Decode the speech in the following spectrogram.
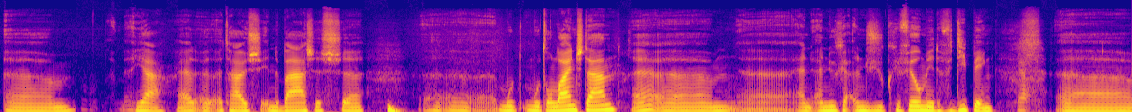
ehm, ja, hè, het huis in de basis eh, eh, moet, moet online staan. Hè? Ehm, eh, en, en, nu, ga, en nu zoek je veel meer de verdieping. Ja.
